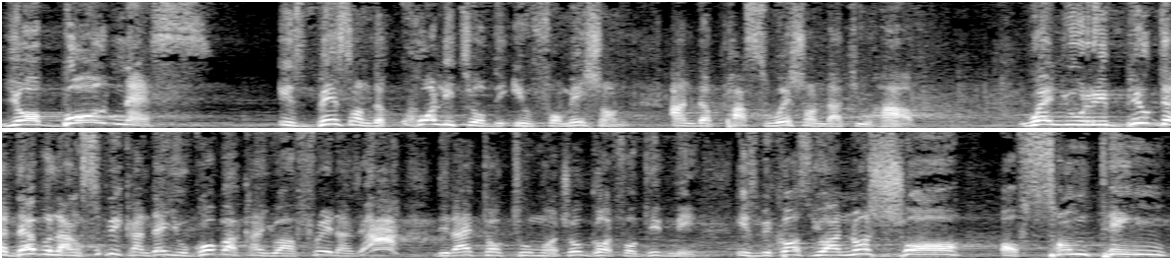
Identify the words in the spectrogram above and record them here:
Your boldness is based on the quality of the information and the persuasion that you have. When you rebuke the devil and speak and then you go back and you are afraid and say ah did i talk too much? Oh god forgive me. It's because you are not sure of something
